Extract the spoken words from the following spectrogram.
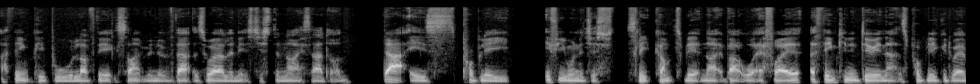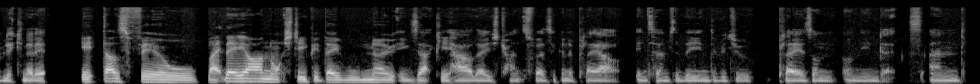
I think people will love the excitement of that as well. And it's just a nice add on. That is probably, if you want to just sleep comfortably at night about what FI are thinking and doing, that's probably a good way of looking at it. It does feel like they are not stupid. They will know exactly how those transfers are going to play out in terms of the individual players on, on the index. And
